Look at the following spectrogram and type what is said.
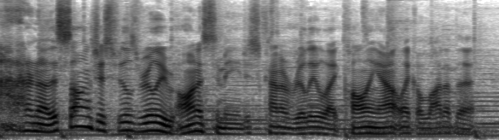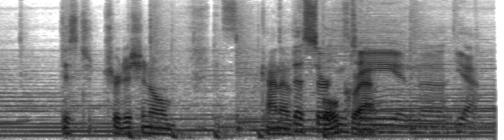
i don't know this song just feels really honest to me just kind of really like calling out like a lot of the this tr- traditional kind of the bull crap. and the yeah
